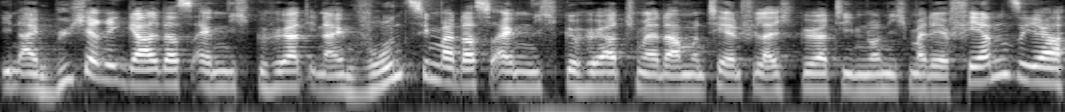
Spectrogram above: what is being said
In einem Bücherregal, das einem nicht gehört. In einem Wohnzimmer, das einem nicht gehört. Meine Damen und Herren, vielleicht gehört ihm noch nicht mal der Fernseher.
